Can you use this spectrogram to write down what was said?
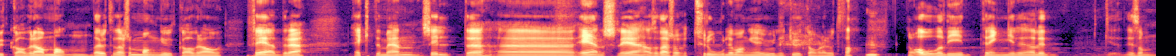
utgaver av mannen der ute. Det er så mange utgaver av fedre, ektemenn, skilte, eh, enslige. Altså det er så utrolig mange ulike utgaver der ute. da Og alle de trenger Eller liksom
